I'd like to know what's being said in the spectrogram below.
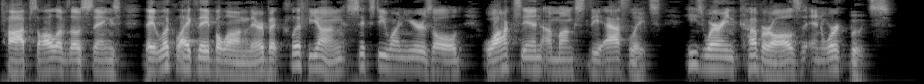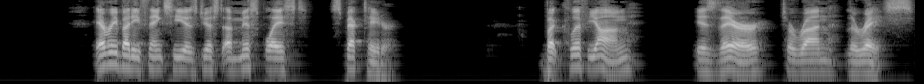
tops, all of those things. They look like they belong there, but Cliff Young, 61 years old, walks in amongst the athletes. He's wearing coveralls and work boots. Everybody thinks he is just a misplaced spectator. But Cliff Young is there to run the race.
